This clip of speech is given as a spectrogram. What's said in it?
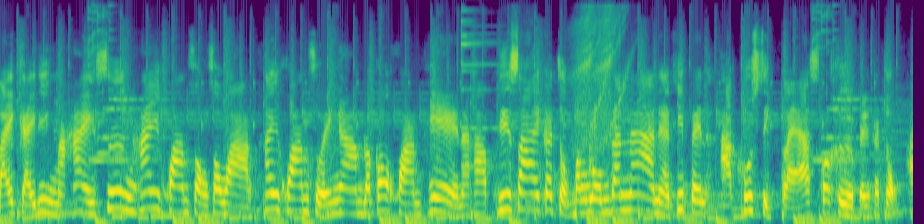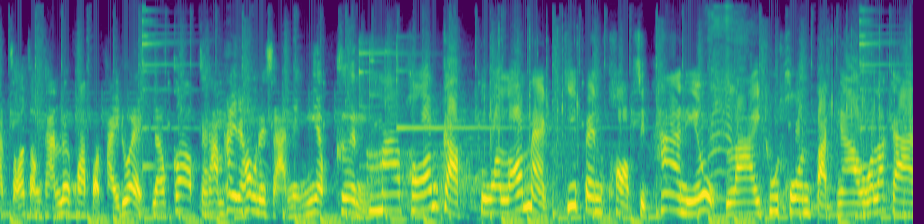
Light Guiding มาให้ ซึ่งให้ความส่องสว่าง ให้ความสวยงามแล้วก็ความเท่นะครับดีไซน์กระจกบังลมด้านหน้าเนี่ยที่เป็น Acoustic Glass ก็คือเป็นกระจกอัดซ้อนสองชั้นเรื่องความปลอดภัยด้วย แล้วก็จะทำให้ในห้องโดยสารเนี่ยเงียบขึ้น มาพร้อมกับตัวล้อแม็กที่เป็นขอบ 15 นิ้ว ลายทูโทนตัดเงาก็ละกัน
